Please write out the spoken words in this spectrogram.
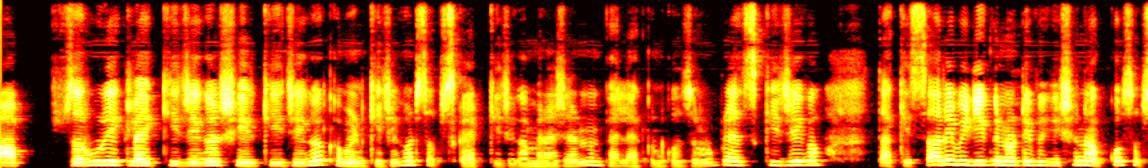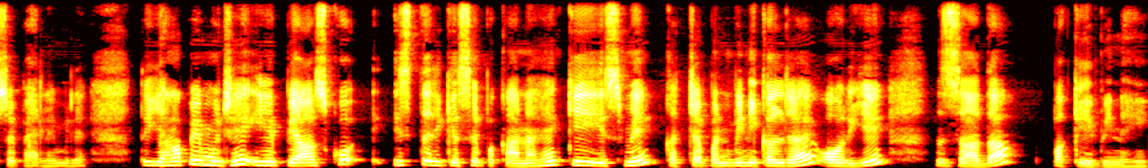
आप ज़रूर एक लाइक कीजिएगा शेयर कीजिएगा कमेंट कीजिएगा और सब्सक्राइब कीजिएगा। मेरा चैनल बेल आइकन को ज़रूर प्रेस कीजिएगा ताकि सारे वीडियो की नोटिफिकेशन आपको सबसे पहले मिले। तो यहाँ पे मुझे ये प्याज को इस तरीके से पकाना है कि इसमें कच्चापन भी निकल जाए और ये ज़्यादा पके भी नहीं।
